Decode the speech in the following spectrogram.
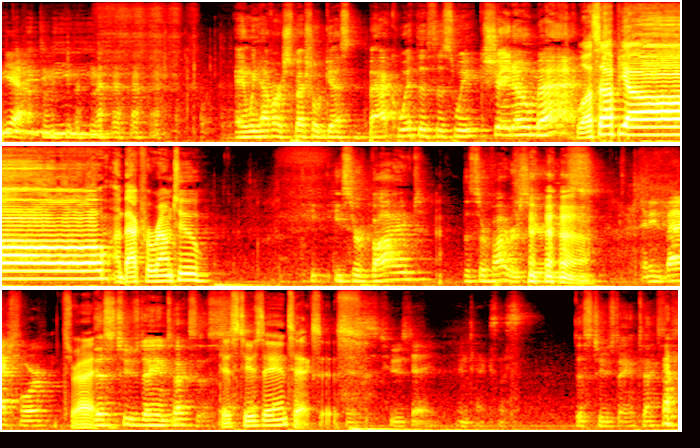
Yeah. And we have our special guest back with us this week, Shane O'Mac. What's up, y'all? I'm back for round two. He, he survived the Survivor Series and he's back for That's right. This, this Tuesday in Texas. This Tuesday in Texas. this Tuesday in Texas. This Tuesday in Texas.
